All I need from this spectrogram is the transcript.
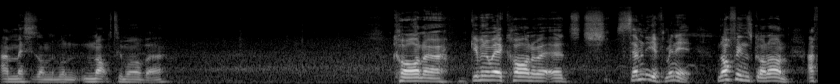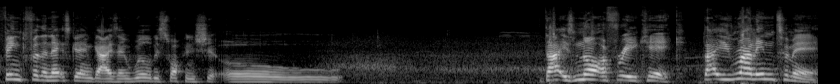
And Messi's on the run. Knocked him over. Corner. Giving away a corner at 70th minute. Nothing's gone on. I think for the next game, guys, I will be swapping shit. Oh. That is not a free kick. That he ran into me.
